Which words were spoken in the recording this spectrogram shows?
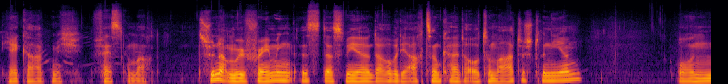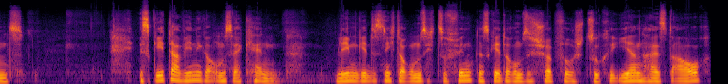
Hecke hat mich festgemacht. Das Schöne am Reframing ist, dass wir darüber die Achtsamkeit automatisch trainieren. Und es geht da weniger ums Erkennen. Im Leben geht es nicht darum, sich zu finden, es geht darum, sich schöpferisch zu kreieren, heißt auch,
